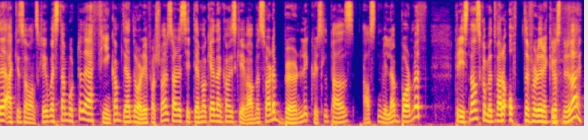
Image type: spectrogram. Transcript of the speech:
det er ikke så vanskelig. Westham borte, det er fin kamp. De er dårlige i forsvar. Så er det City hjemme, ok, den kan vi skrive av. Men så er det Burnley, Crystal Palace, Aston Villa, Bournemouth. Prisen hans kommer til å være åtte før du rekker å snu deg.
